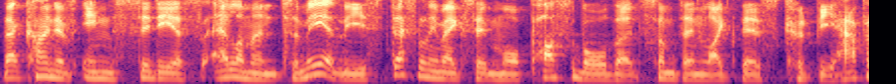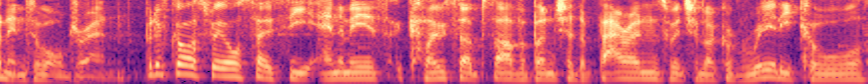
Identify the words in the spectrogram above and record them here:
That kind of insidious element, to me at least, definitely makes it more possible that something like this could be happening to Uldren. But of course we also see enemies, close-ups of a bunch of the Barons which look really cool.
